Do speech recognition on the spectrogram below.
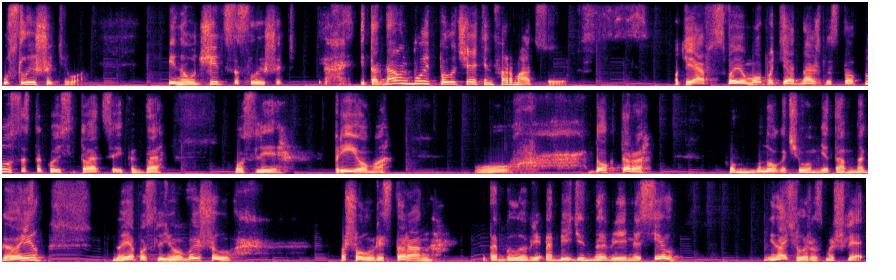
услышать его и научиться слышать. И тогда он будет получать информацию. Вот я в своем опыте однажды столкнулся с такой ситуацией, когда после приема у доктора, он много чего мне там наговорил, но я после него вышел, пошел в ресторан, это было обеденное время, сел, и начал размышлять.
